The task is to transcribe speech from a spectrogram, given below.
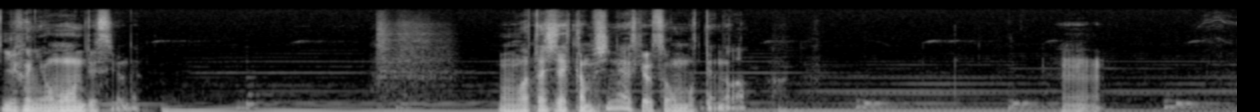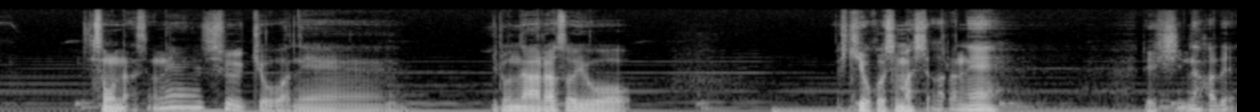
いうふうに思うんですよね。もう私だけかもしれないですけどそう思ってるのは。うん。そうなんですよね。宗教はね、いろんな争いを引き起こしましたからね。歴史の中で。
